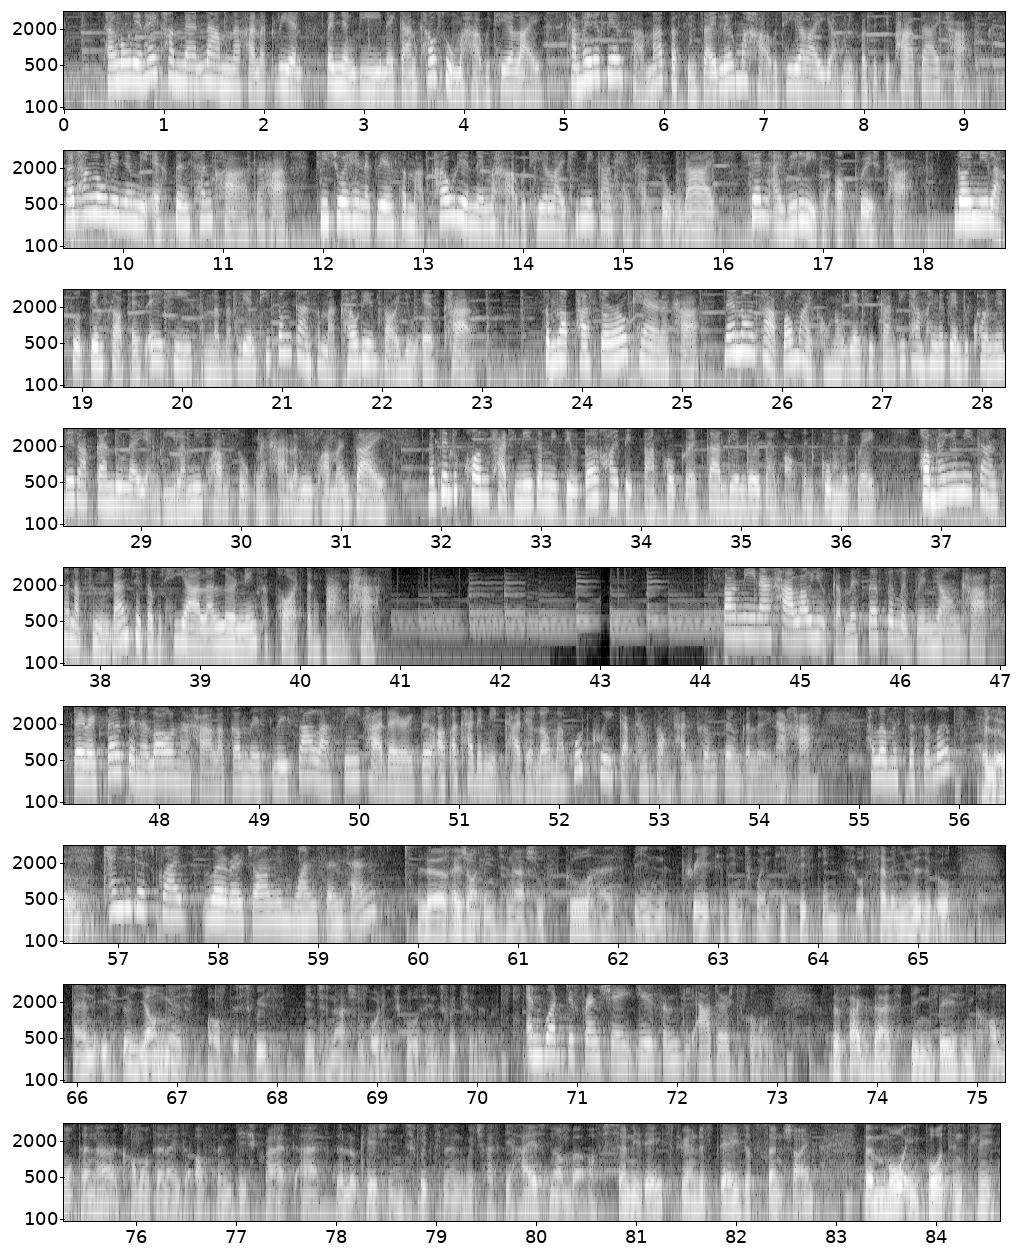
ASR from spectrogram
ทางโรงเรียนให้คำแนะนำนะคะ นักเรียนเป็นอย่างดีในการเข้าสู่มหาวิทยาลัยทำให้นักเรียนสามารถตัดสินใจเลือกมหาวิทยาลัยอย่างมีประสิทธิภาพได้ค่ะ และทางโรงเรียนยังมี extension class นะคะ ที่ช่วยให้นักเรียนสมัครเข้าเรียนในมหาวิทยาลัยที่มีการแข่งขันสูงได้ เช่น Ivy League และ Oxbridge ค่ะ โดยมีหลักสูตรเตรียมสอบ SAT สำหรับนักเรียนที่ต้องการสมัครเข้าเรียนต่อ US ค่ะ สำหรับ pastoral care นะคะ แน่นอนค่ะเป้าหมายของโรงเรียนคือการที่ทำให้นักเรียนทุกคนเนี่ยได้รับการดูแลอย่างดี และมีความสุขนะคะ และมีความมั่นใจ นักเรียนทุกคนค่ะที่นี่จะมีติวเตอร์คอยติดตาม progress การเรียนโดยแบ่งออกเป็นกลุ่มเล็กๆ พร้อมทั้งยังมีการสนับสนุนด้านจิตวิทยาและ learning support ต่างๆ ค่ะ ตอนนี้นะคะเราอยู่กับ Mr. Philip Vinyong ค่ะ Director General นะคะ แล้วก็ Miss Lisa Laffy ค่ะ Director of Academic ค่ะ เดี๋ยวเรามาพูดคุยกับทั้งสองท่านเพิ่มเติมกันเลยนะคะ Hello Mr. Philip Hello. Can you describe Le Rejong in one sentence Le Région International School has been created in 2015, so seven years ago, and is the youngest of the Swiss international boarding schools in Switzerland. and what differentiate you from the other schools The fact that being based in Crans-Montana, Crans-Montana is often described as the location in Switzerland which has the highest number of sunny days, 300 days of sunshine, but more importantly,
